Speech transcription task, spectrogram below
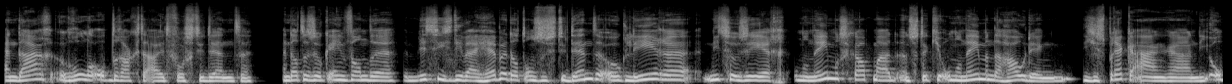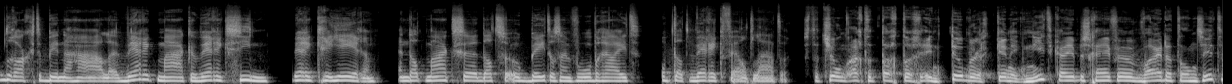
En daar rollen opdrachten uit voor studenten. En dat is ook een van de, de, missies die wij hebben, dat onze studenten ook leren, niet zozeer ondernemerschap, maar een stukje ondernemende houding. Die gesprekken aangaan, die opdrachten binnenhalen, werk maken, werk zien, werk creëren. En dat maakt ze dat ze ook beter zijn voorbereid op dat werkveld later. Station 88 in Tilburg ken ik niet. Kan je beschrijven waar dat dan zit?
